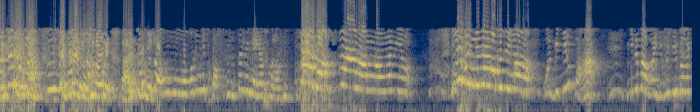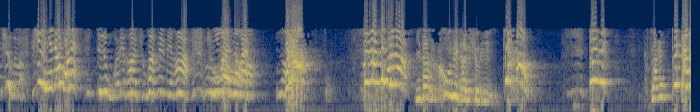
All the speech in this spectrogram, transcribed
谁不认识无所谓？哎，我我给你脱，这人家也脱了。大哥，完了我我命！要不你再让我睡觉了，我给你花，你得把我衣服洗，把我气死了。是你的活嘞，这是我的哈，吃饭妹妹哈，吃饭吃饭。不要。你咋后面他的声音？真好，都是，我的，别打打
